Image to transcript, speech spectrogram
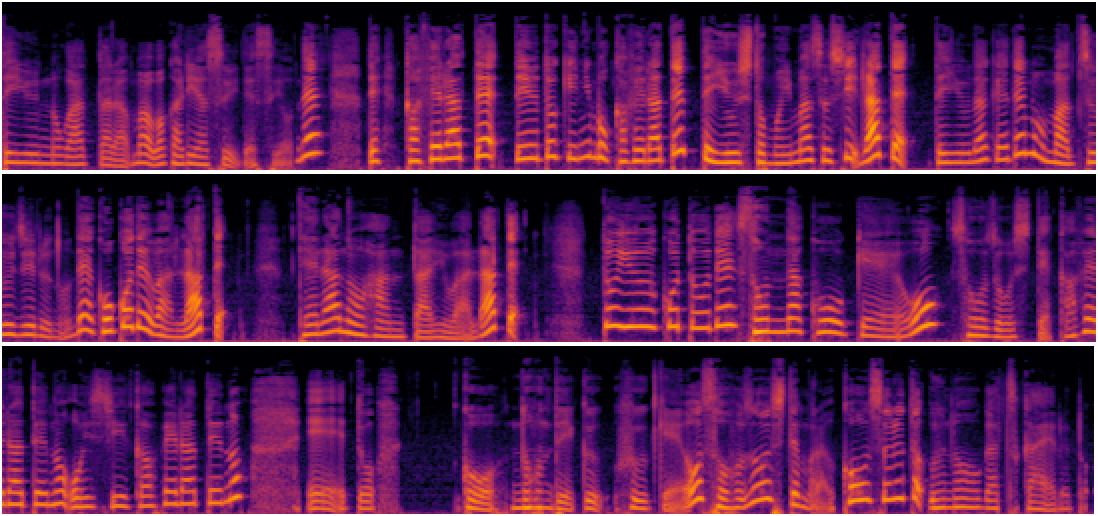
ていうのがあったら、まあ分かりやすいですよね。で、カフェラテっていう時にもカフェラテっていう人もいますし、ラテっていうだけでもまあ通じるので、ここではラテ。寺の反対はラテ。ということで、そんな光景を想像して、カフェラテの、美味しいカフェラテの、えっ、ー、と、こう飲んでいく風景を想像してもらう。こうすると右脳が使えると。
